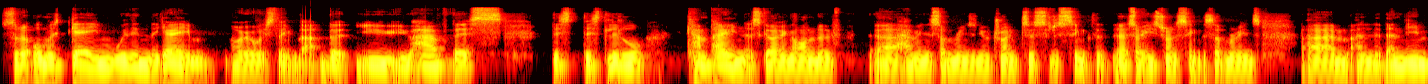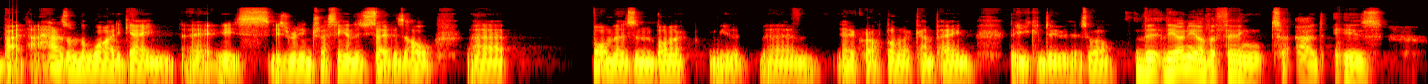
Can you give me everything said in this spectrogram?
sort of almost game within the game. I always think that that you you have this this this little campaign that's going on of uh, having the submarines and you're trying to sort of sink the uh, so he's trying to sink the submarines. Um, and then the impact that has on the wider game uh, is is really interesting. And as you say there's a whole uh, bombers and bomber you know um, aircraft bomber campaign that you can do with it as well. The the only other thing to add is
